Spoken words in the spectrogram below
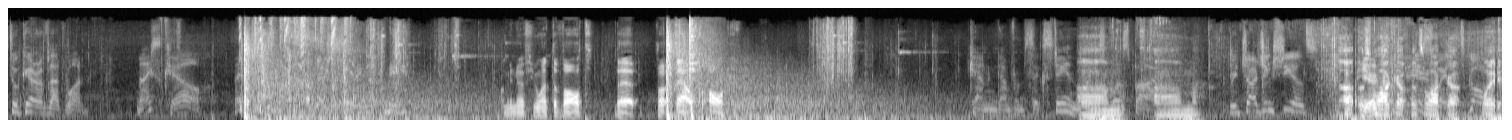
Took care of that one. Nice kill. They're shooting at me. Let me know if you want the vault. The but Valve Hulk. Cannon gun from 16. Um, um, Recharging shields. uh, let's here? walk up, let's walk up. Wait.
